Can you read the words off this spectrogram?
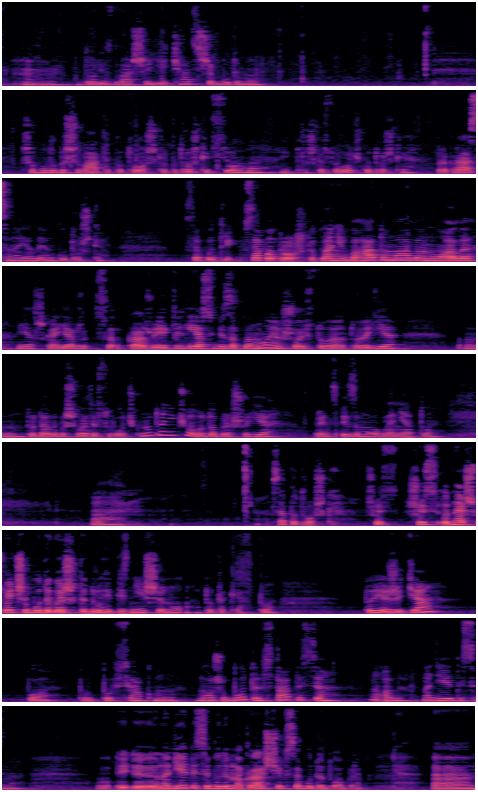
до Різдва ще є час, ще будемо. Ще буду вишивати потрошки, потрошки всього, і трошки сорочку, трошки прикраси на ялинку, трошки все, потрі... все потрошки. Планів багато мало, ну але я ж я вже кажу, як тільки я собі запланую щось, то, то є, то дали вишивати сорочку. Ну то нічого, добре, що є, в принципі, замовлення, то все потрошки. Щось, щось одне швидше буде вишити, друге пізніше. Ну, то таке. То, то є життя, по, по, по всякому може бути, статися, ну, але надіятися ми. Надіятися будемо на краще, все буде добре. Е,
